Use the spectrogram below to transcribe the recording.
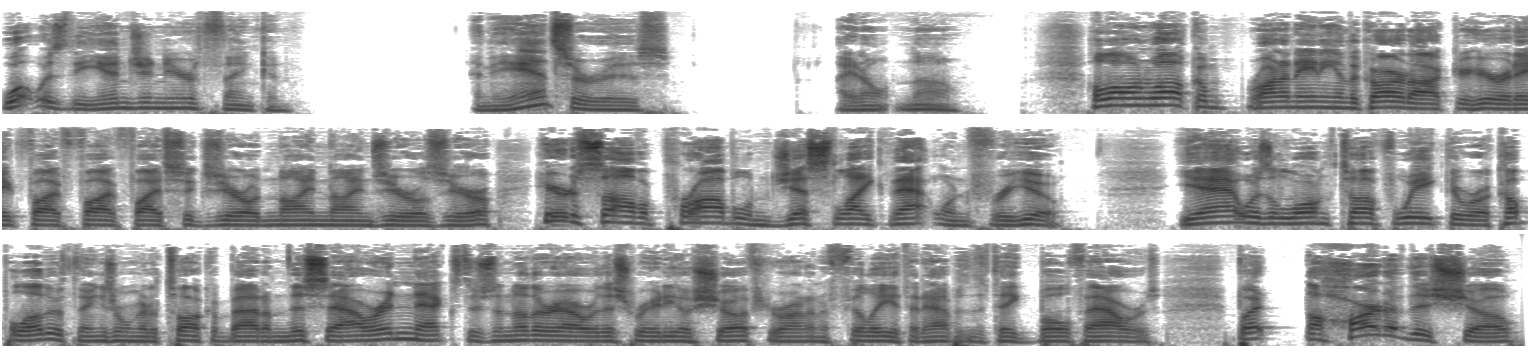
what was the engineer thinking? And the answer is, I don't know. Hello and welcome. Ron Ananian and the Car Doctor here at 855 560 9900. Here to solve a problem just like that one for you. Yeah, it was a long, tough week. There were a couple other things, and we're going to talk about them this hour and next. There's another hour of this radio show if you're on an affiliate that happens to take both hours. But the heart of this show,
